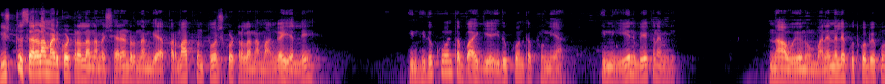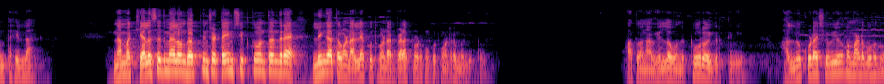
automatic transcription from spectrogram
ಇಷ್ಟು ಸರಳ ಮಾಡಿಕೊಟ್ರಲ್ಲ ನಮ್ಮ ಶರಣರು ನಮಗೆ ಪರಮಾತ್ಮನ ತೋರಿಸ್ಕೊಟ್ರಲ್ಲ ನಮ್ಮ ಅಂಗೈಯಲ್ಲಿ. ಇನ್ನು ಇದಕ್ಕೂ ಅಂತ ಭಾಗ್ಯ ಇದಕ್ಕೂ ಅಂತ ಪುಣ್ಯ ಇನ್ನು ಏನು ಬೇಕು ನಮಗೆ? ನಾವು ಏನು ಮನೆಯಲ್ಲೇ ಕೂತ್ಕೋಬೇಕು ಅಂತ ಇಲ್ಲ. ನಮ್ಮ ಕೆಲಸದ ಮೇಲೆ ಒಂದು ಹತ್ತು ನಿಮಿಷ ಟೈಮ್ ಸಿಕ್ತು ಅಂತಂದರೆ ಲಿಂಗ ತೊಗೊಂಡು ಅಲ್ಲೇ ಕೂತ್ಕೊಂಡು ಆ ಬೆಳಕು ನೋಡ್ಕೊಂಡು ಕೂತ್ಕೊಂಡ್ರೆ ಮುಗೀತು. ಅಥವಾ ನಾವೆಲ್ಲೋ ಒಂದು ಟೂರ್ ಹೋಗಿರ್ತೀವಿ, ಅಲ್ಲೂ ಕೂಡ ಶಿವಯೋಗ ಮಾಡಬಹುದು.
